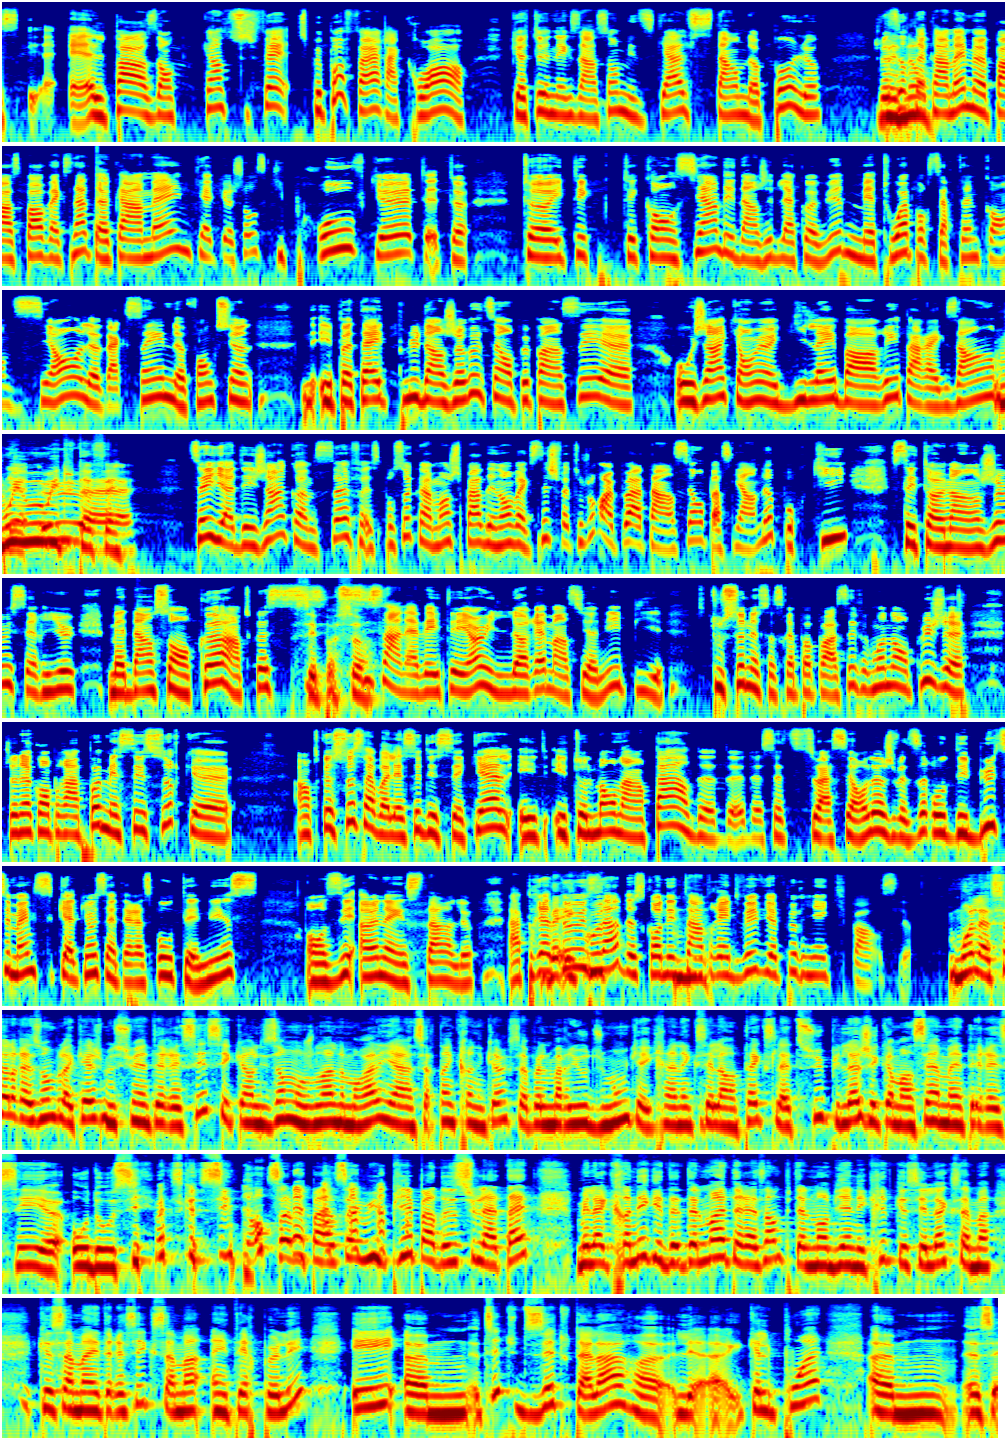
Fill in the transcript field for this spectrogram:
elles passent. Donc, quand tu fais, tu peux pas faire à croire que tu as une exemption médicale si tu n'en as pas, là. Je veux dire, tu as quand même un passeport vaccinal, tu as quand même quelque chose qui prouve que tu as été es conscient des dangers de la COVID, mais toi, pour certaines conditions, le vaccin ne fonctionne est peut-être plus dangereux. Tu sais, on peut penser euh, aux gens qui ont eu un guilin barré, par exemple. Oui, oui, oui, tout à fait. Euh, tu sais, il y a des gens comme ça. C'est pour ça que moi, je parle des non-vaccinés. Je fais toujours un peu attention parce qu'il y en a pour qui c'est un enjeu sérieux. Mais dans son cas, en tout cas, si, pas ça. si ça en avait été un, il l'aurait mentionné. Puis tout ça ne se serait pas passé. Fait moi non plus, je, je ne comprends pas, mais c'est sûr que en tout cas, ça, ça va laisser des séquelles et, et tout le monde en parle de, de, de cette situation-là. Je veux dire, au début, même si quelqu'un s'intéresse pas au tennis, on se dit un instant, là. Après ben, deux ans de ce qu'on est en mhm. train de vivre, il n'y a plus rien qui passe, là. Moi, la seule raison pour laquelle je me suis intéressée, c'est qu'en lisant mon journal de morale, il y a un certain chroniqueur qui s'appelle Mario Dumont qui a écrit un excellent texte là-dessus. Puis là, j'ai commencé à m'intéresser euh, au dossier parce que sinon, ça me passait huit pieds par-dessus la tête. Mais la chronique était tellement intéressante puis tellement bien écrite que c'est là que ça m'a que ça m'a intéressé, que ça m'a interpellé. Et euh, tu sais, tu disais tout à l'heure euh, quel point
